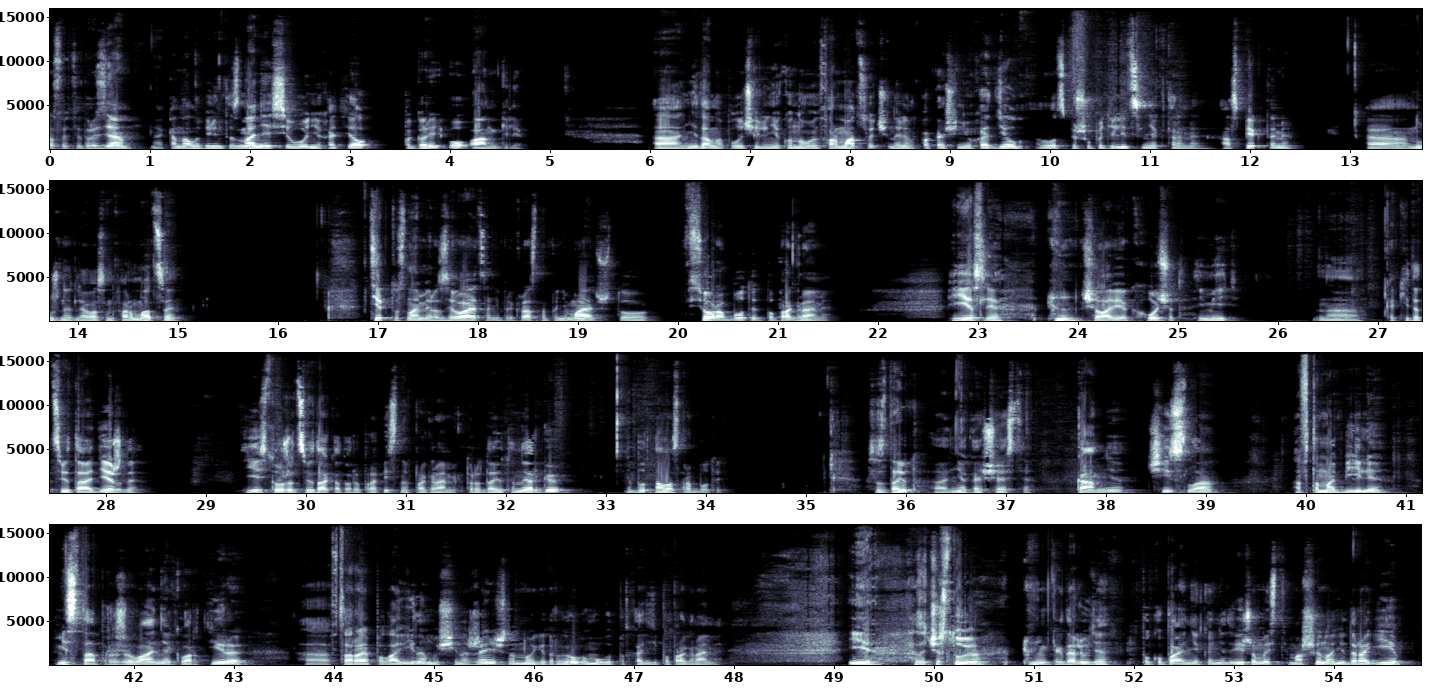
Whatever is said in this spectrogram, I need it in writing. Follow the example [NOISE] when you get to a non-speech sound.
Здравствуйте, друзья! Канал Лабиринты Знаний. Сегодня хотел поговорить о ангеле. А, недавно получили некую новую информацию, ченнелинг пока еще не уходил. Вот спешу поделиться некоторыми аспектами а, нужной для вас информации. Те, кто с нами развивается, они прекрасно понимают, что все работает по программе. Если [CLEARS THROAT] человек хочет иметь а, какие-то цвета одежды, есть тоже цвета, которые прописаны в программе, которые дают энергию и будут на вас работать. Создают а, некое счастье. Камни, числа, автомобили, места проживания, квартиры, а, вторая половина, мужчина, женщина, многие друг другу могут подходить по программе. И зачастую, [CLEARS THROAT] когда люди, покупая некую недвижимость, машину, они дорогие,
